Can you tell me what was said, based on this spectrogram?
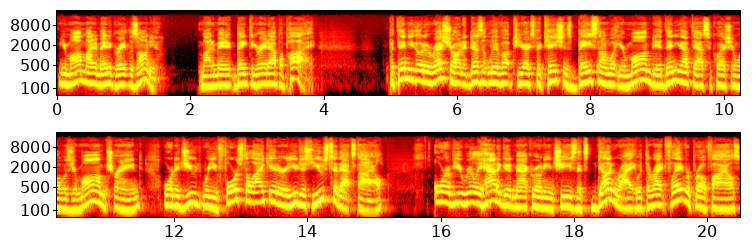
Your mom might have made a great lasagna. Might have made it baked a great apple pie. But then you go to a restaurant, it doesn't live up to your expectations based on what your mom did. Then you have to ask the question, well, was your mom trained? Or did you were you forced to like it or are you just used to that style? Or have you really had a good macaroni and cheese that's done right with the right flavor profiles,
